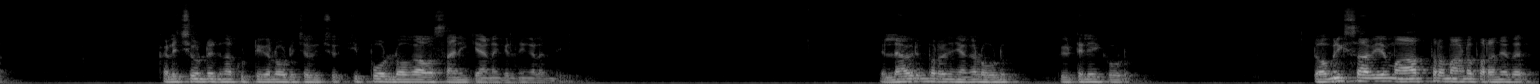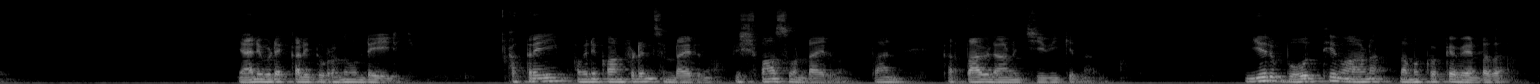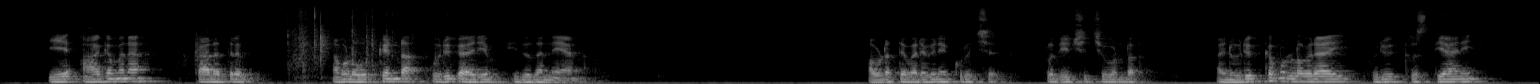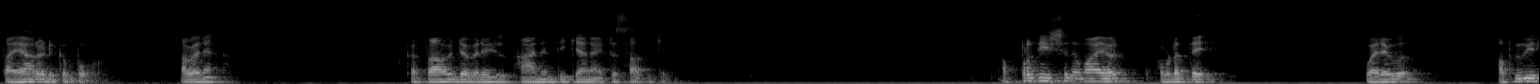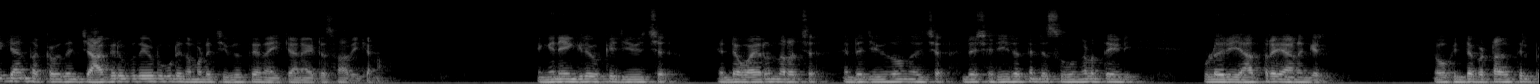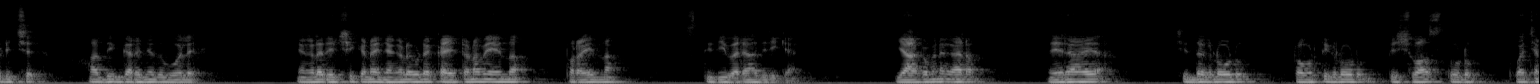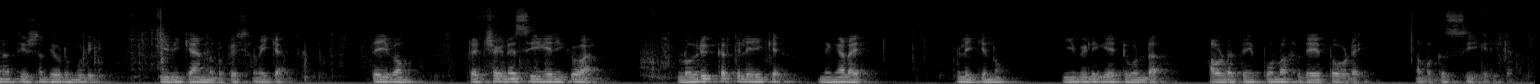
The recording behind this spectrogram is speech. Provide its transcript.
കളിച്ചുകൊണ്ടിരുന്ന കുട്ടികളോട് ചോദിച്ചു ഇപ്പോൾ ലോകം അവസാനിക്കുകയാണെങ്കിൽ നിങ്ങൾ എന്ത് ചെയ്യും? എല്ലാവരും പറഞ്ഞു ഞങ്ങൾ ഓടും വീട്ടിലേക്ക് ഓടും. ഡൊമിനിക് സാവിയ മാത്രമാണ് പറഞ്ഞത് ഞാനിവിടെ കളി തുടർന്നുകൊണ്ടേയിരിക്കും. അത്രയും അവന് കോൺഫിഡൻസ് ഉണ്ടായിരുന്നു വിശ്വാസം ഉണ്ടായിരുന്നു താൻ കർത്താവിലാണ് ജീവിക്കുന്നത്. ഈ ഒരു ബോധ്യമാണ് നമുക്കൊക്കെ വേണ്ടത്. ഈ ആഗമന കാലത്തിലും നമ്മൾ ഓർക്കേണ്ട ഒരു കാര്യം ഇത് തന്നെയാണ്. അവിടുത്തെ വരവിനെക്കുറിച്ച് പ്രതീക്ഷിച്ചുകൊണ്ട് അതിനൊരുക്കമുള്ളവരായി ഒരു ക്രിസ്ത്യാനി തയ്യാറെടുക്കുമ്പോൾ അവന് കർത്താവിന്റെ വരയിൽ ആനന്ദിക്കാനായിട്ട് സാധിക്കും. അപ്രതീക്ഷിതമായ അവിടുത്തെ വരവ് അഭിമുഖീകരിക്കാൻ തക്കവിധം ജാഗരൂകതയോടുകൂടി നമ്മുടെ ജീവിതത്തെ നയിക്കാനായിട്ട് സാധിക്കണം. എങ്ങനെയെങ്കിലുമൊക്കെ ജീവിച്ച് എന്റെ വയറും നിറച്ച് എന്റെ ജീവിതം എന്ന് വെച്ച് എന്റെ ശരീരത്തിന്റെ സുഖങ്ങളും തേടി ഉള്ളൊരു യാത്രയാണെങ്കിൽ നോഹിന്റെ പെട്ടകത്തിൽ പിടിച്ച് ആദ്യം കരഞ്ഞതുപോലെ ഞങ്ങളെ രക്ഷിക്കണേ ഞങ്ങളിവിടെ കയറ്റണമേ എന്ന് പറയുന്ന സ്ഥിതി വരാതിരിക്കാൻ. ഈ ആഗമനകാലം നേരായ ചിന്തകളോടും പ്രവൃത്തികളോടും വിശ്വാസത്തോടും വചനതീഷ്ണതയോടും കൂടി ജീവിക്കാൻ നമുക്ക് ശ്രമിക്കാം. ദൈവം രക്ഷകനെ സ്വീകരിക്കുവാൻ ഉള്ള ഒരുക്കത്തിലേക്ക് നിങ്ങളെ വിളിക്കുന്നു. ഈ വിളി കേട്ടുകൊണ്ട് അവിടുത്തെ പൂർണഹൃദയത്തോടെ നമുക്ക് സ്വീകരിക്കാം.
